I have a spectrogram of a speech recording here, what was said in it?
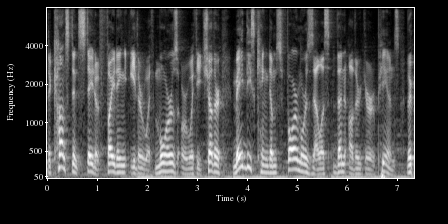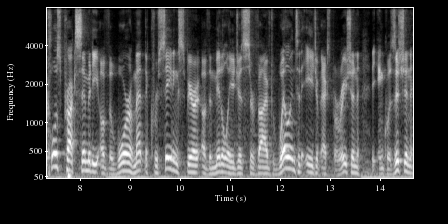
The constant state of fighting, either with Moors or with each other, made these kingdoms far more zealous than other Europeans. The close proximity of the war meant the crusading spirit of the Middle Ages survived well into the Age of Exploration, the Inquisition,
